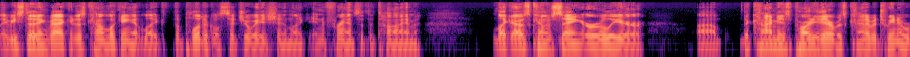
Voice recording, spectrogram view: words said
maybe stepping back and just kind of looking at like the political situation like in france at the time like i was kind of saying earlier uh, the Communist Party there was kind of between a,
